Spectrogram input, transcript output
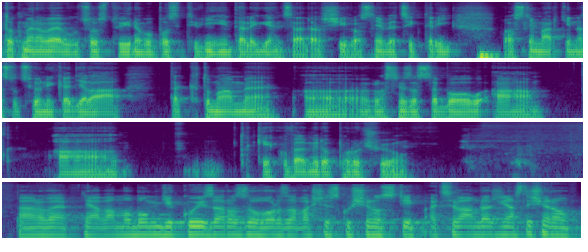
to kmenové vůdcovství nebo pozitivní inteligence a další vlastně věci, které vlastně Martina Socionika dělá, tak to máme uh, vlastně za sebou a, a taky jako velmi doporučuju. Pánové, já vám obou děkuji za rozhovor, za vaše zkušenosti. Ať se vám daří naslyšenou.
